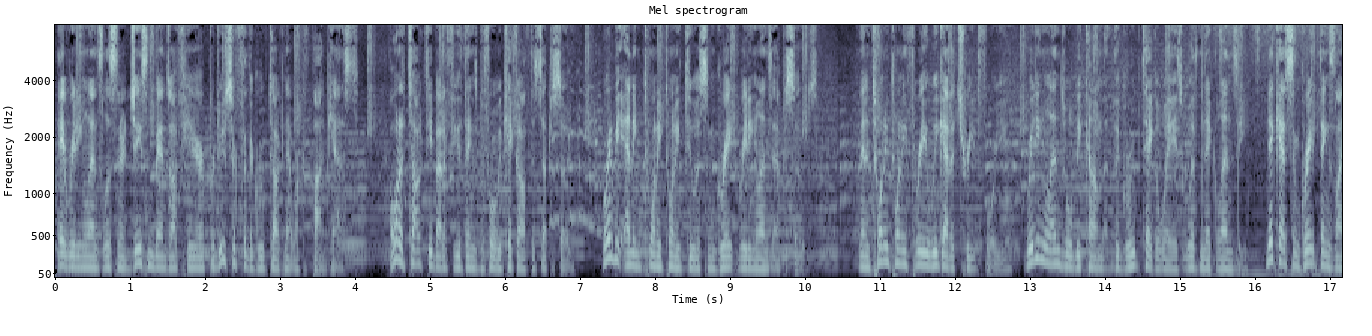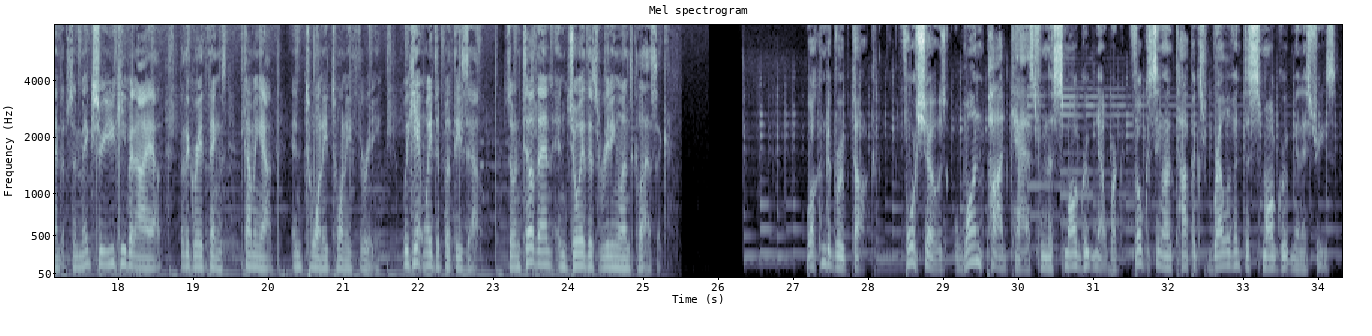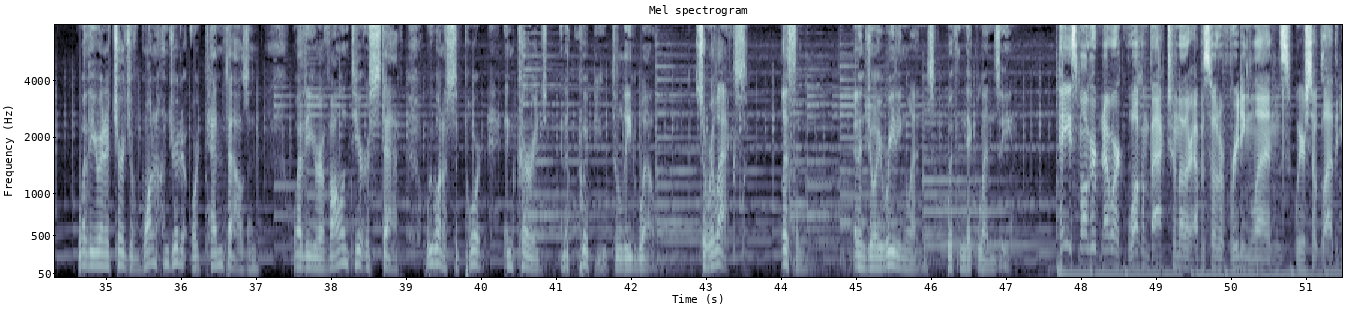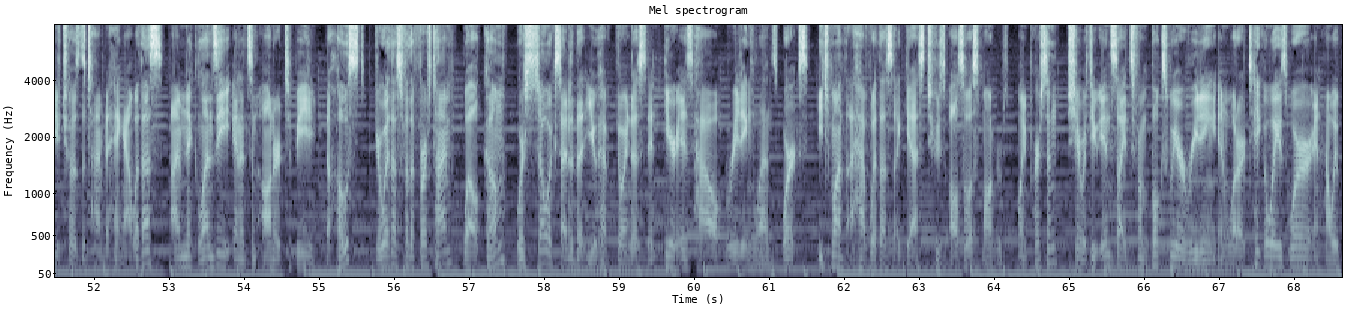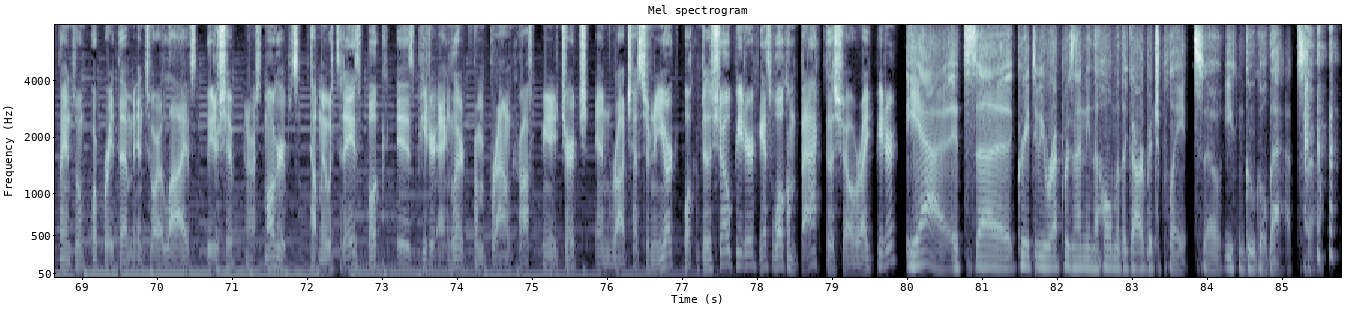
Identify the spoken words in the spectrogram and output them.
Hey, Reading Lenz listener, Jason Banzoff here, producer for the Group Talk Network of podcasts. I want to talk to you about a few things before we kick off this episode. We're going to be ending 2022 with some great Reading Lenz episodes. And then in 2023, we got a treat for you. Reading Lenz will become the group takeaways with Nick Lenzi. Nick has some great things lined up, so make sure you keep an eye out for the great things coming out in 2023. We can't wait to put these out. So until then, enjoy this Reading Lenz classic. Welcome to Group Talk. Four shows, one podcast from the Small Group Network focusing on topics relevant to small group ministries. Whether you're in a church of 100 or 10,000, whether you're a volunteer or staff, we want to support, encourage, and equip you to lead well. So relax, listen, and enjoy Reading Lenz with Nick Lenzi. Hey, Small Group Network, welcome back to another episode of Reading Lenz. We're so glad that you chose the time to hang out with us. I'm Nick Lenzi, and it's an honor to be the host. If you're with us for the first time, welcome. We're so excited that you have joined us, and here is how Reading Lenz works. Each month, I have with us a guest who's also a small group's point person, share with you insights from books we are reading and what our takeaways were, and how we plan to incorporate them into our lives, leadership, and our small groups. Help me with today's book is Peter Englert from Browncroft Community Church in Rochester, New York. Welcome to the show, Peter. I guess welcome back to the show, right, Peter? Yeah, it's uh, great to be representing the home of the garbage plate. So you can Google that. So.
